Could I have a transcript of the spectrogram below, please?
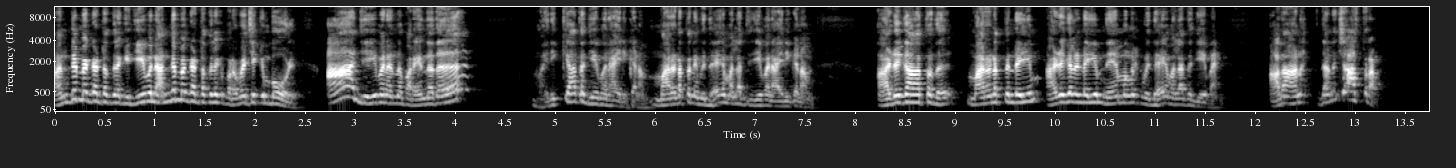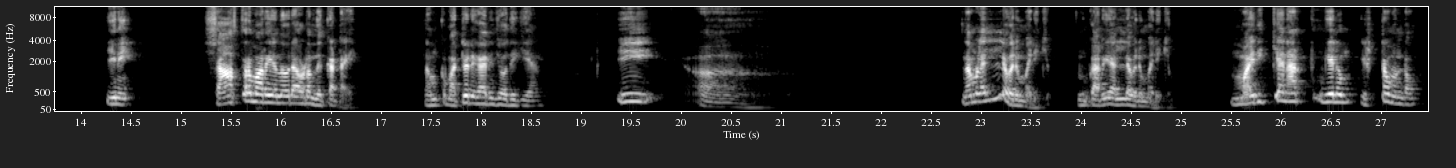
അന്തിമഘട്ടത്തിലേക്ക് ജീവൻ അന്തിമഘട്ടത്തിലേക്ക് പ്രവേശിക്കുമ്പോൾ ആ ജീവൻ എന്ന് പറയുന്നത് മരിക്കാത്ത ജീവനായിരിക്കണം. മരണത്തിന് വിധേയമല്ലാത്ത ജീവനായിരിക്കണം. അഴുകാത്തത് മരണത്തിന്റെയും അഴുകലിന്റെയും നിയമങ്ങൾക്ക് വിധേയമല്ലാത്ത ജീവൻ. അതാണ് ഇതാണ് ശാസ്ത്രം. ഇനി ശാസ്ത്രം അറിയുന്നവർ അവിടെ നിൽക്കട്ടെ. നമുക്ക് മറ്റൊരു കാര്യം ചോദിക്കുക. ഈ നമ്മളെല്ലാവരും മരിക്കും. നമുക്കറിയാം എല്ലാവരും മരിക്കും. മരിക്കാൻ ആർക്കെങ്കിലും ഇഷ്ടമുണ്ടോ?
